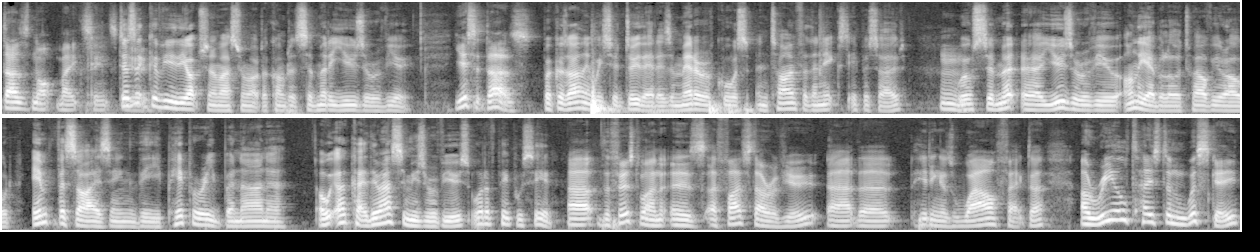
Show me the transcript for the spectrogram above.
does not make sense. Does to you. it give you the option on masterofmalt.com to submit a user review? Yes, it does. Because I think we should do that as a matter of course. In time for the next episode, Hmm. we'll submit a user review on the Aberlour 12 year old, emphasizing the peppery banana. Oh, okay, there are some user reviews. What have people said? Uh, the first one is a five star review. Uh, the heading is Wow Factor. A real taste in whiskey,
